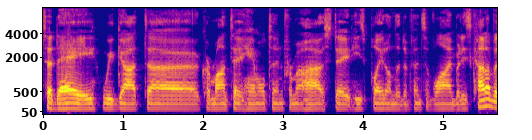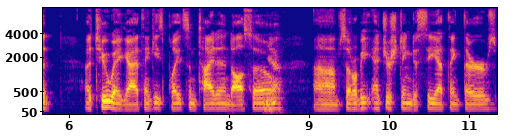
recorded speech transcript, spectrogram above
today we got uh, Carmonte Hamilton from Ohio State. He's played on the defensive line, but he's kind of a, a two way guy. I think he's played some tight end also. Yeah. Um, so it'll be interesting to see. I think there's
